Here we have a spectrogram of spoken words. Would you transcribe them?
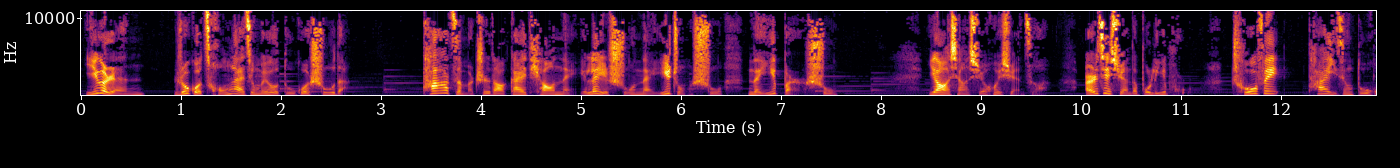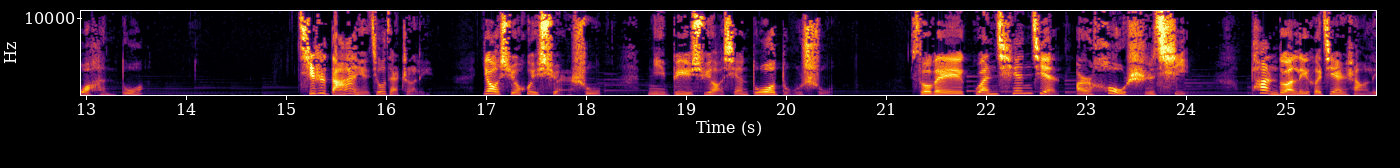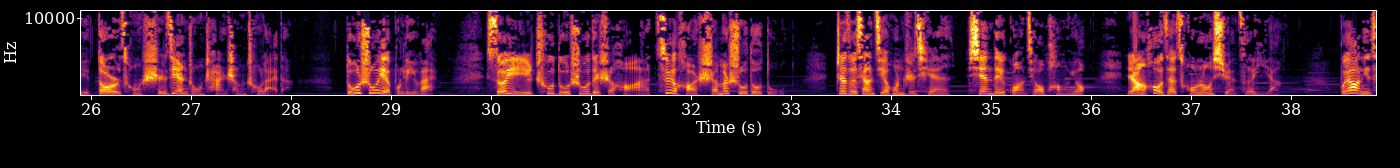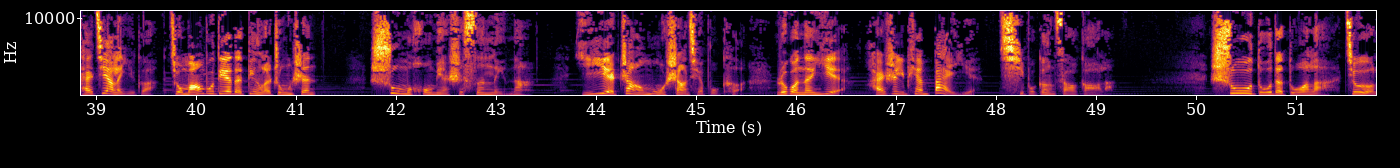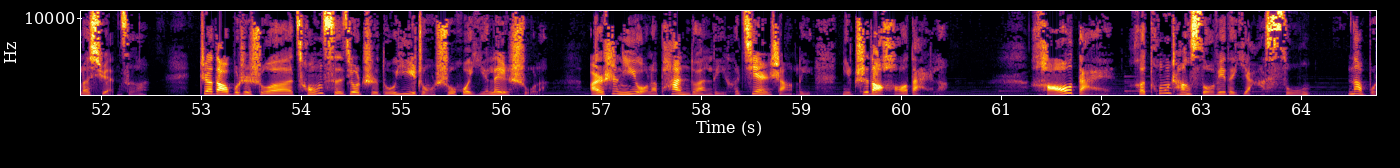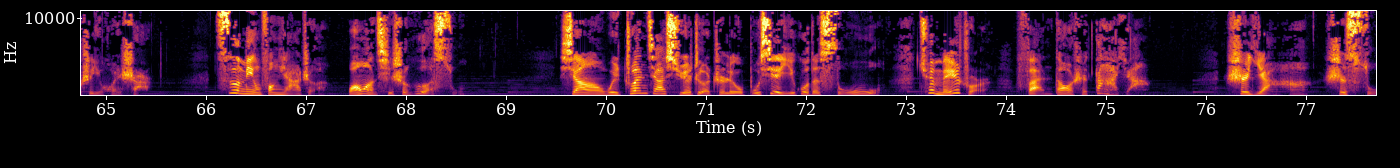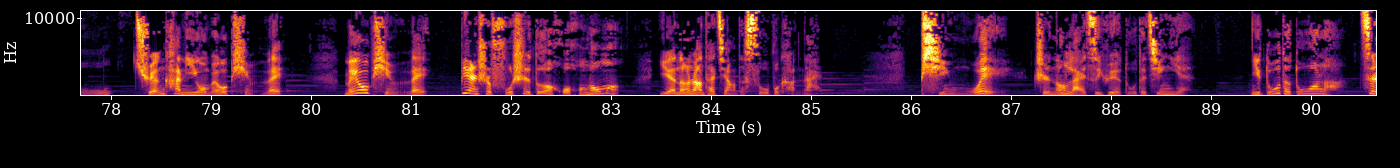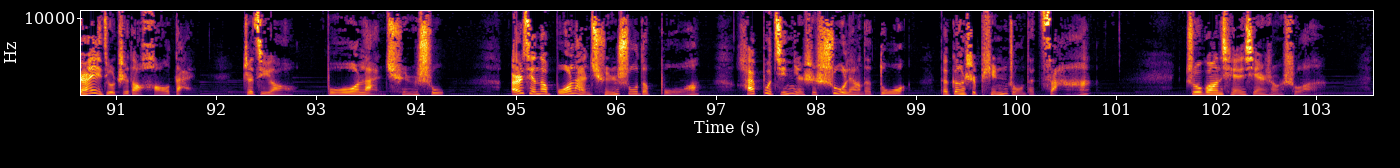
一个人如果从来就没有读过书的，他怎么知道该挑哪一类书、哪一种书、哪一本书？要想学会选择。而且选的不离谱，除非他已经读过很多。其实答案也就在这里：要学会选书，你必须要先多读书。所谓“观千剑而后识器”，判断力和鉴赏力都是从实践中产生出来的，读书也不例外。所以初读书的时候啊，最好什么书都读。这就像结婚之前先得广交朋友，然后再从容选择一样。不要你才见了一个就忙不迭的定了终身，树木后面是森林呐，一叶障目尚且不可，如果那叶还是一片败叶，岂不更糟糕了？书读的多了，就有了选择，这倒不是说从此就只读一种书或一类书了，而是你有了判断力和鉴赏力，你知道好歹了。好歹和通常所谓的雅俗那不是一回事儿，自命风雅者。往往其实恶俗，像为专家学者之流不屑一顾的俗物，却没准儿反倒是大雅。是雅是俗，全看你有没有品味。没有品味，便是浮士德或《红楼梦》，也能让他讲的俗不可耐。品味只能来自阅读的经验，你读的多了，自然也就知道好歹。这就要博览群书，而且那博览群书的博，还不仅仅是数量的多，它更是品种的杂。朱光潜先生说：“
